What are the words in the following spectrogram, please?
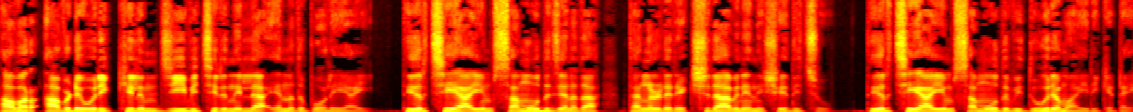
അവർ അവിടെ ഒരിക്കലും ജീവിച്ചിരുന്നില്ല എന്നതുപോലെയായി. തീർച്ചയായും സമൂത് ജനത തങ്ങളുടെ രക്ഷിതാവിനെ നിഷേധിച്ചു. തീർച്ചയായും സമൂത് വിദൂരമായിരിക്കട്ടെ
